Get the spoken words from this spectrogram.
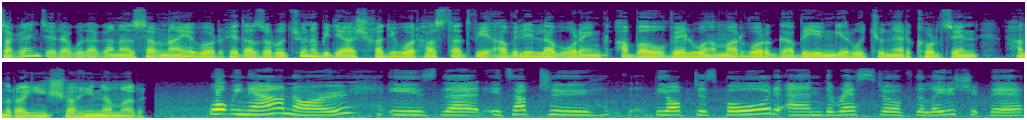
Սակայն ծերագուտականը ասավ նաև որ հետազորությունը պիտի աշխատի որ հաստատվի ավելի լավ օրենք ապահովելու համար որ գաբի ընկերություններ կորցեն հանրային շահին համար What we now know is that it's up to the Optus board and the rest of the leadership there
